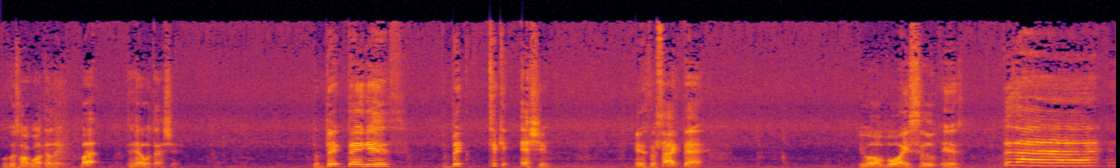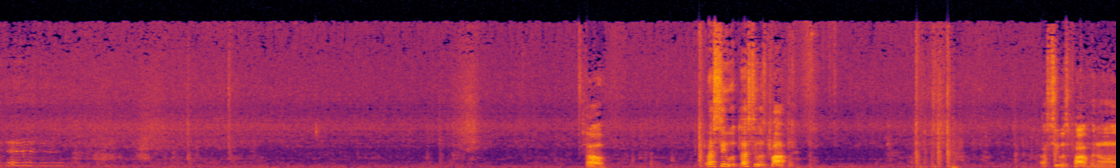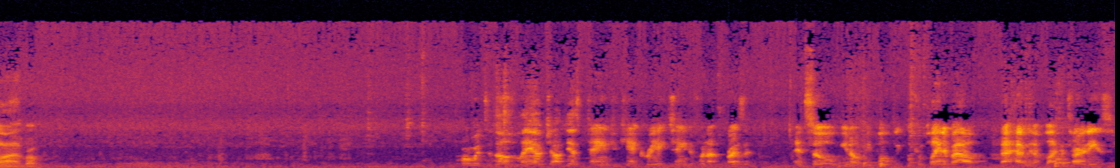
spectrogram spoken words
We're gonna talk about that later. But the hell with that shit. The big thing is, the big ticket issue is the fact that your old boy suit is design. So let's see what let's see what's popping. Let's see what's popping online, bro. Forward to those layout jobs. Yes, change. You can't create change if we're not present. And so, you know, people we complain about not having enough black attorneys,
